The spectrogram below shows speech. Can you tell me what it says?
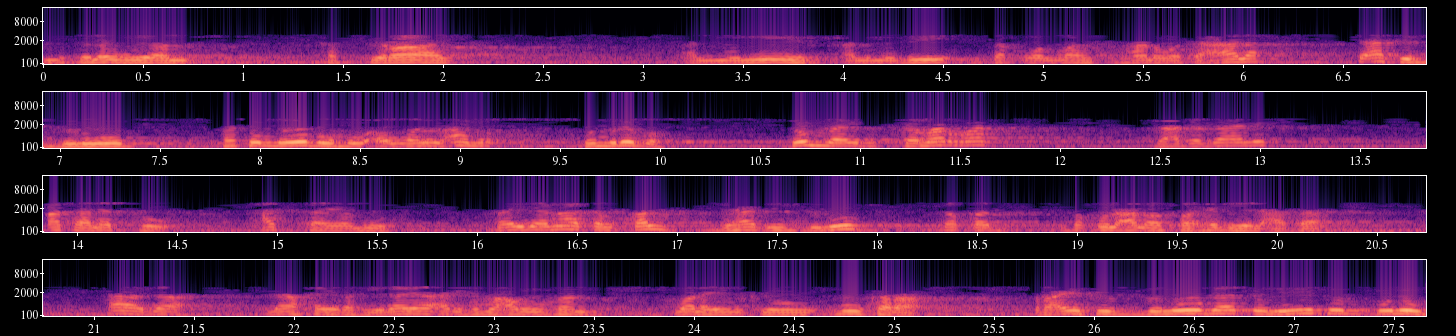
متنورا كالسراج المنير المضيء بتقوى الله سبحانه وتعالى تأتي الذنوب فتمرضه أول الأمر. تمرضه. ثم إذا استمرت بعد ذلك قتلته حتى يموت. فإذا مات القلب بهذه الذنوب فقد تقول على صاحبه العفاء. هذا لا خير فيه لا يعرف معروفا ولا ينكر منكرا. رأيت الذنوب تميت القلوب.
